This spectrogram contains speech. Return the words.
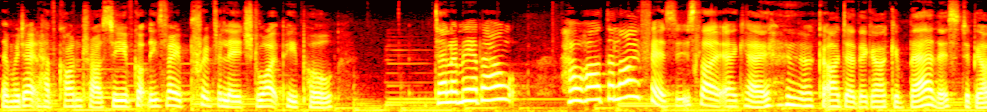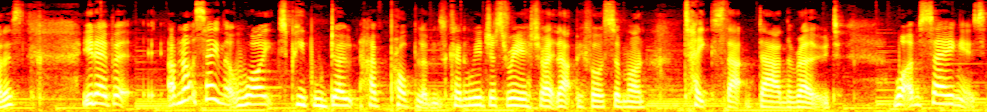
then we don't have contrast. So you've got these very privileged white people telling me about how hard the life is. It's like, okay, I don't think I can bear this, to be honest. You know, but I'm not saying that white people don't have problems. Can we just reiterate that before someone takes that down the road? What I'm saying is,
